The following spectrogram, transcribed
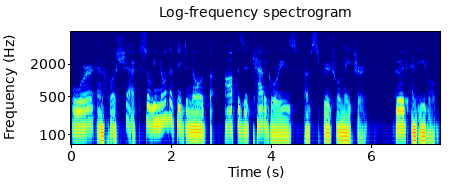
or and choshek, so we know that they denote the opposite categories of spiritual nature, good and evil.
